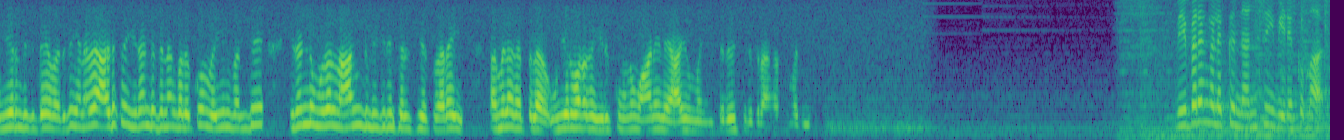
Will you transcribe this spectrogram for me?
உயர்ந்துகிட்டே வருது. எனவே அடுத்த இரண்டு தினங்களுக்கும் வெயில் வந்து இரண்டு முதல் நான்கு டிகிரி செல்சியஸ் வரை தமிழகத்துல உயர்வாக இருக்கும்னு வானிலை ஆய்வு மையம் தெரிவிச்சிருக்கிறாங்க சுமதி. விவரங்களுக்கு நன்றி வீரகுமார்.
